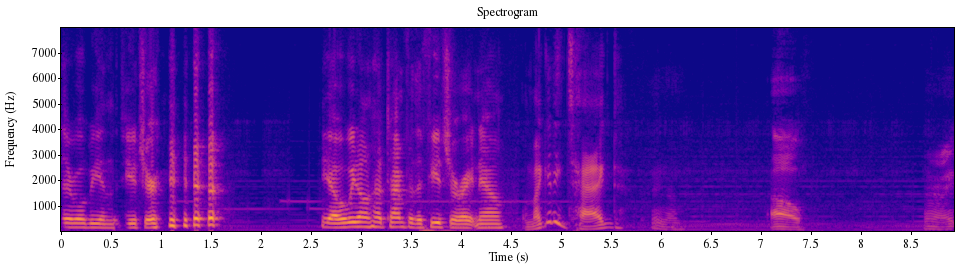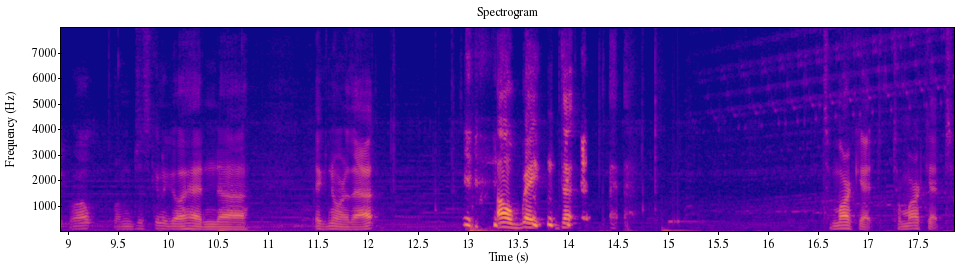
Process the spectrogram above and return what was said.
There will be in the future. yeah, but we don't have time for the future right now. Am I getting tagged? Hang on. Oh. Alright, well, I'm just gonna go ahead and uh ignore that. oh wait, that to market, to market.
